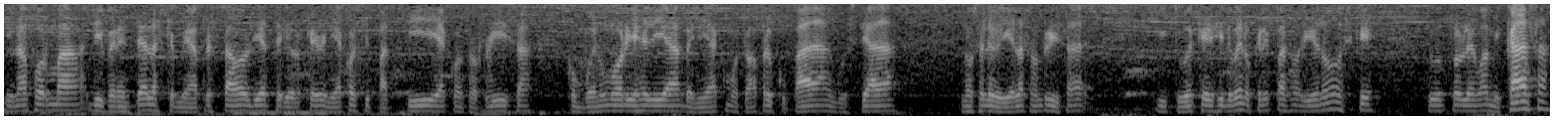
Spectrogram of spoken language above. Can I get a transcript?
de una forma diferente a las que me ha prestado el día anterior, que venía con simpatía, con sonrisa, con buen humor y ese día venía como toda preocupada, angustiada, no se le veía la sonrisa y tuve que decirle, bueno, ¿qué le pasó? Y yo, no, es que tuve un problema en mi casa,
